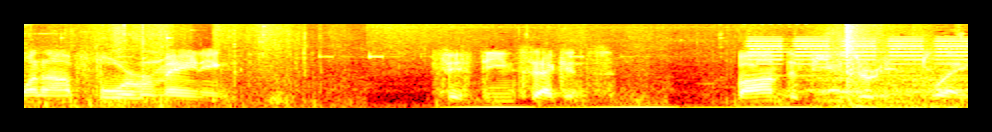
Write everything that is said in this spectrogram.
One op four remaining. 15 seconds. Bomb defuser in place.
